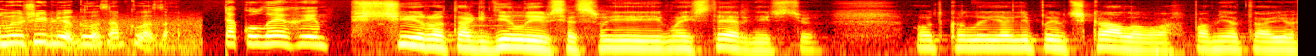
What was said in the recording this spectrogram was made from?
Мы жили глаза в глаза. та колеги. щиро так ділився своєю майстерністю. От коли я ліпив Чкалова, пам'ятаю,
